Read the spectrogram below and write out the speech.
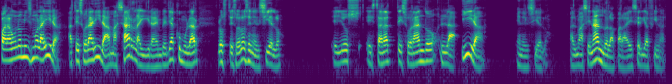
para uno mismo la ira, atesorar ira, amasar la ira, en vez de acumular los tesoros en el cielo. Ellos están atesorando la ira en el cielo, almacenándola para ese día final.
